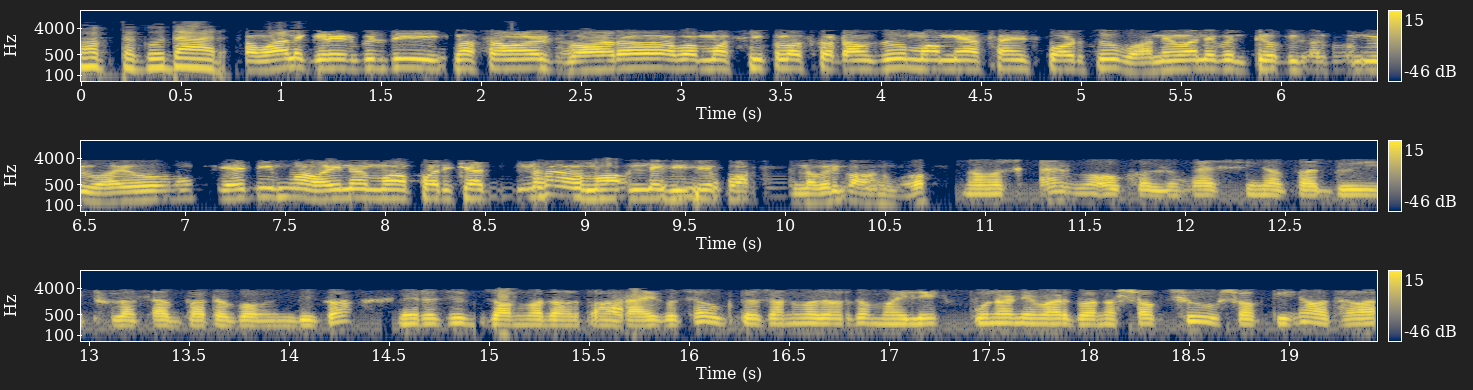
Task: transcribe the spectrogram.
भक्त गोदार। उहाँले ग्रेड वृद्धिमा समावेश भएर अब म सी प्लस कटाउँछु म म्याथ साइन्स पढ्छु भन्यो भने पनि त्यो विकल्प पनि भयो। यदि म होइन म परीक्षा दिन म अन्य विषय पढ्छु भन्न पनि पाउनुभयो नमस्कार म ओखलढुङ्गा सिनपा दुई ठुला सापबाट गोविन्दीको मेरो चाहिँ जन्मदर्ता हराएको छ। उक्त जन्मदर्ता मैले पुनर्निर्माण गर्न सक्छु सक्दिनँ अथवा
